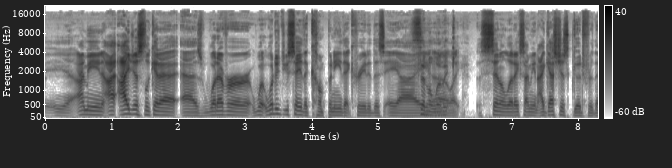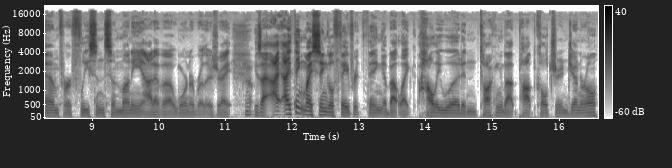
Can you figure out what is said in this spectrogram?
Yeah, I mean, I, I just look at it as whatever. What what did you say? The company that created this AI, Cinelytic. uh, like Cinelytics. I mean, I guess just good for them for fleecing some money out of uh, Warner Brothers, right? Because I, I think my single favorite thing about like Hollywood and talking about pop culture in general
